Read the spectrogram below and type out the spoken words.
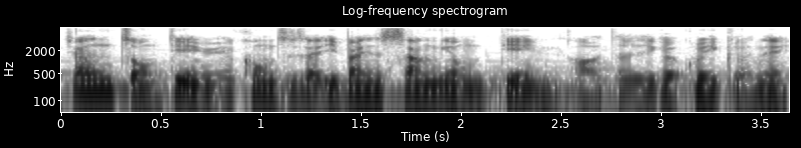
将总电源控制在一般商用电啊的一个规格内，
